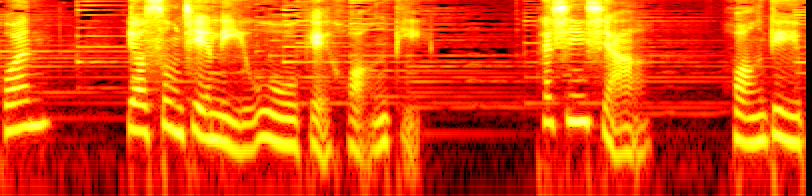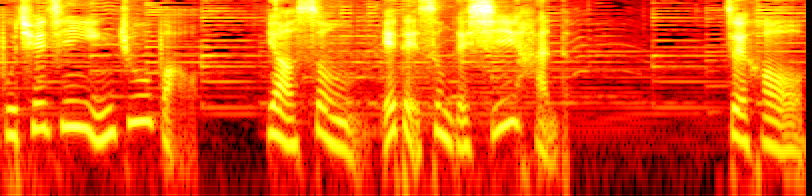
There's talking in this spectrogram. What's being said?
官，要送件礼物给皇帝。他心想，皇帝不缺金银珠宝。要送也得送个稀罕的。最后，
